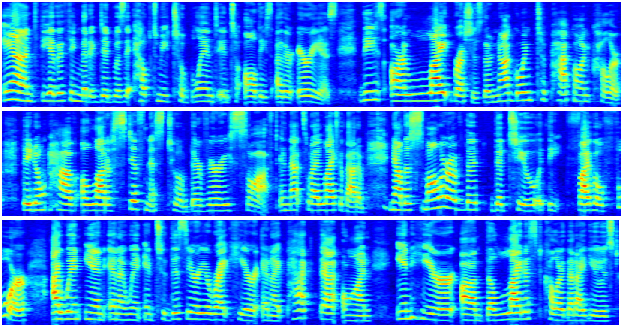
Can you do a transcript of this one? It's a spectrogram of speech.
And the other thing that it did was it helped me to blend into all these other areas. These are light brushes. They're not going to pack on color. They don't have a lot of stiffness to them they're very soft and that's what I like about them now the smaller of the the two the 504 i went in and i went into this area right here and i packed that on in here um, the lightest color that i used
